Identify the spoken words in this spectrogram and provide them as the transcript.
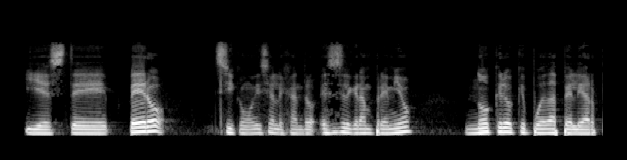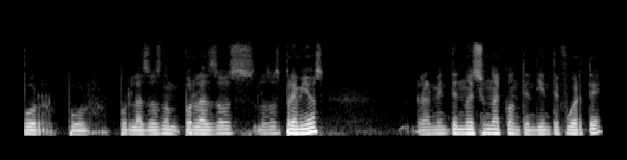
Y este, pero sí, como dice Alejandro, ese es el gran premio. No creo que pueda pelear por, por, por las dos por las dos los dos premios. Realmente no es una contendiente fuerte,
